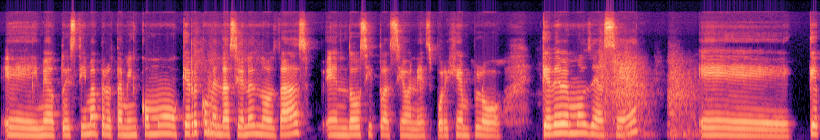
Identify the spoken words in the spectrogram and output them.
eh, y mi autoestima, pero también cómo, qué recomendaciones nos das en dos situaciones. Por ejemplo, ¿qué debemos de hacer? Eh, ¿qué,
